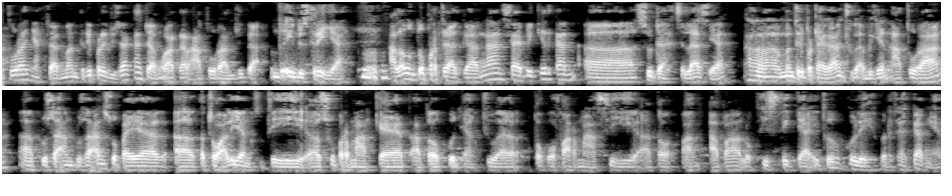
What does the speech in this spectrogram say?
aturannya dan Menteri Perindustrian kan sudah mengeluarkan aturan juga untuk industri ya. Hmm. Kalau untuk perdagangan saya pikir kan uh, sudah jelas ya. Uh, Menteri Perdagangan juga bikin aturan perusahaan-perusahaan supaya uh, kecuali yang di uh, supermarket ataupun yang jual jual toko farmasi atau apa logistik ya itu boleh berdagang ya.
